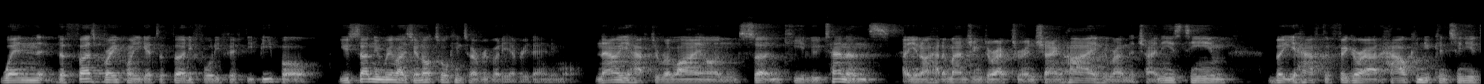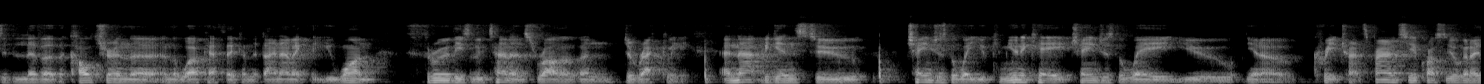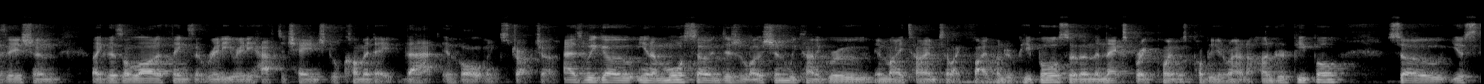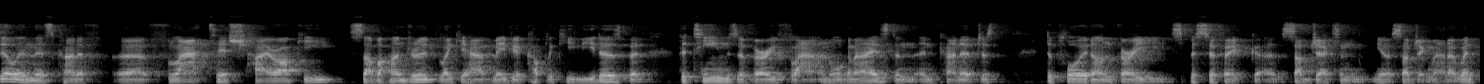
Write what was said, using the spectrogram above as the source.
When the first break you get to 30, 40, 50 people, you suddenly realize you're not talking to everybody every day anymore. Now you have to rely on certain key lieutenants. Uh, you know, I had a managing director in Shanghai who ran the Chinese team, but you have to figure out how can you continue to deliver the culture and the and the work ethic and the dynamic that you want through these lieutenants rather than directly. And that begins to changes the way you communicate, changes the way you, you know, create transparency across the organization. Like there's a lot of things that really, really have to change to accommodate that evolving structure. As we go, you know, more so in DigitalOcean, we kind of grew in my time to like 500 people. So then the next breakpoint was probably around 100 people. So you're still in this kind of uh, flattish hierarchy, sub 100. Like you have maybe a couple of key leaders, but the teams are very flat and organized and, and kind of just deployed on very specific uh, subjects and you know subject matter. When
